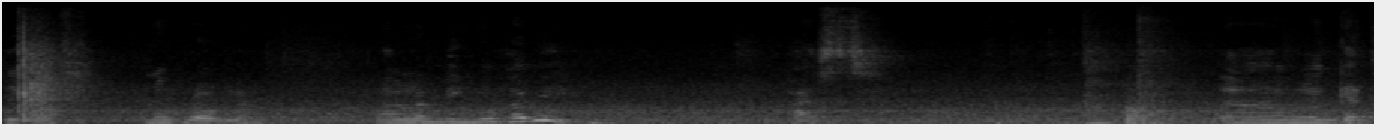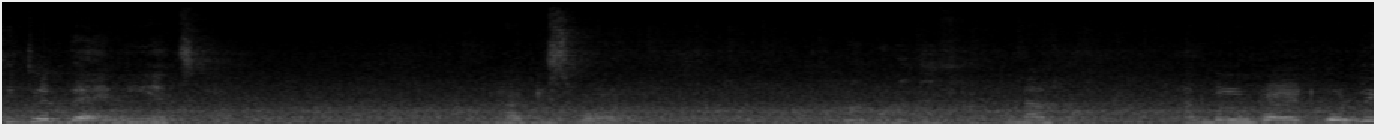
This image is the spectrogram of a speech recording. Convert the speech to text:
ঠিক আছে নো প্রবলেম ভাবলাম বিঙ্গো খাবি? আসছে। ক্যাথিটার দেয়নি আজকে। হাগিস পড়ানো না আমি বললাম টয়লেট করবি?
